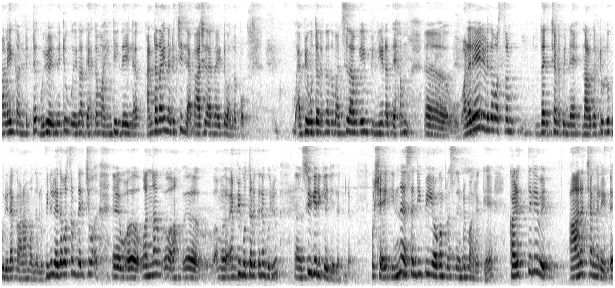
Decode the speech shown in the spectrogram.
ആളെയും കണ്ടിട്ട് ഗുരു എഴുന്നേറ്റ് പോയിരുന്നു. അദ്ദേഹത്തെ മൈൻഡ് ചെയ്തേ ഇല്ല കണ്ടതായി നടിച്ചില്ല. കാശുകാരനായിട്ട് വന്നപ്പോൾ അത് മനസ്സിലാവുകയും പിന്നീട് അദ്ദേഹം വളരെ ലളിത വസ്ത്രം ധരിച്ചാണ് പിന്നെ നടന്നിട്ടുള്ളൂ ഗുരുവിനെ കാണാൻ വന്നുള്ളൂ പിന്നെ ലളിത വസ്ത്രം ധരിച്ച് വന്ന എം പി മുത്തടത്തിനെ ഗുരു സ്വീകരിക്കുകയും ചെയ്തിട്ടുണ്ട്. പക്ഷേ ഇന്ന് എസ് എൻ ഡി പി യോഗം പ്രസിഡന്റുമാരൊക്കെ കഴുത്തിൽ ആനച്ചങ്ങലയിട്ട്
